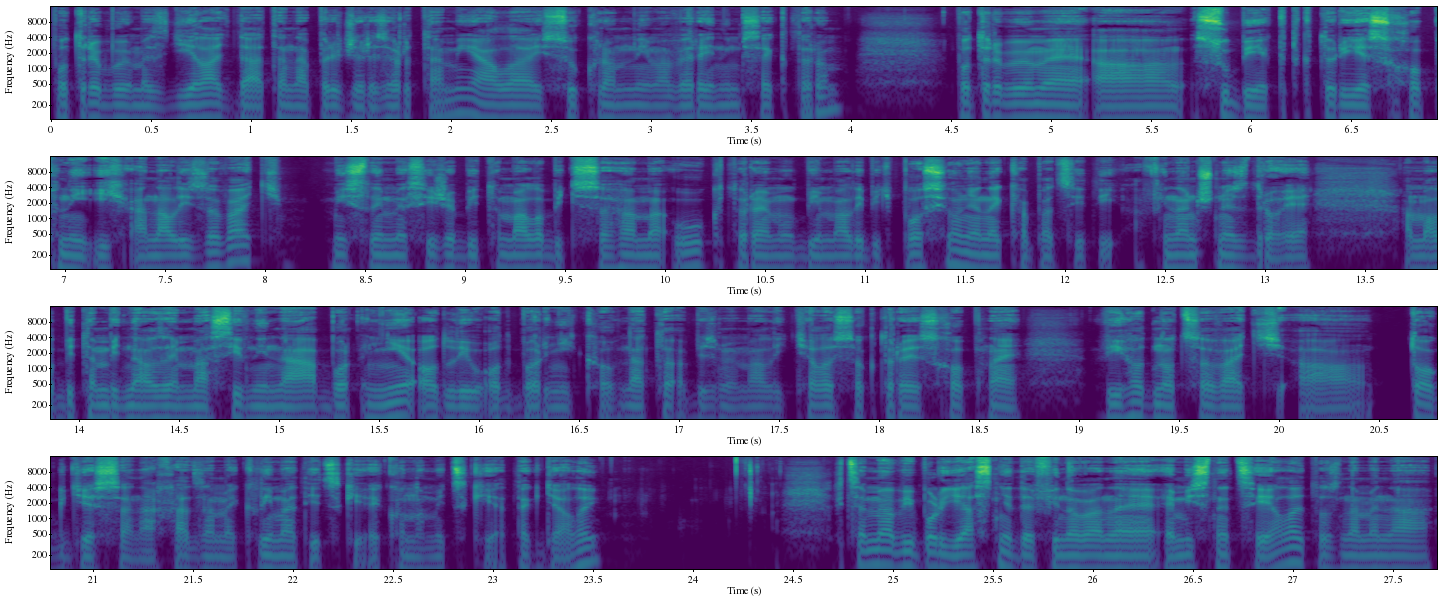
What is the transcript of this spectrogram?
potrebujeme zdieľať dáta naprieč rezortami, ale aj súkromným a verejným sektorom. Potrebujeme subjekt, ktorý je schopný ich analyzovať, Myslíme si, že by to malo byť SHMU, ktorému by mali byť posilnené kapacity a finančné zdroje a mal by tam byť naozaj masívny nábor, nie odliv odborníkov na to, aby sme mali teleso, ktoré je schopné vyhodnocovať to, kde sa nachádzame klimaticky, ekonomicky a tak ďalej. Chceme, aby boli jasne definované emisné ciele, to znamená,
